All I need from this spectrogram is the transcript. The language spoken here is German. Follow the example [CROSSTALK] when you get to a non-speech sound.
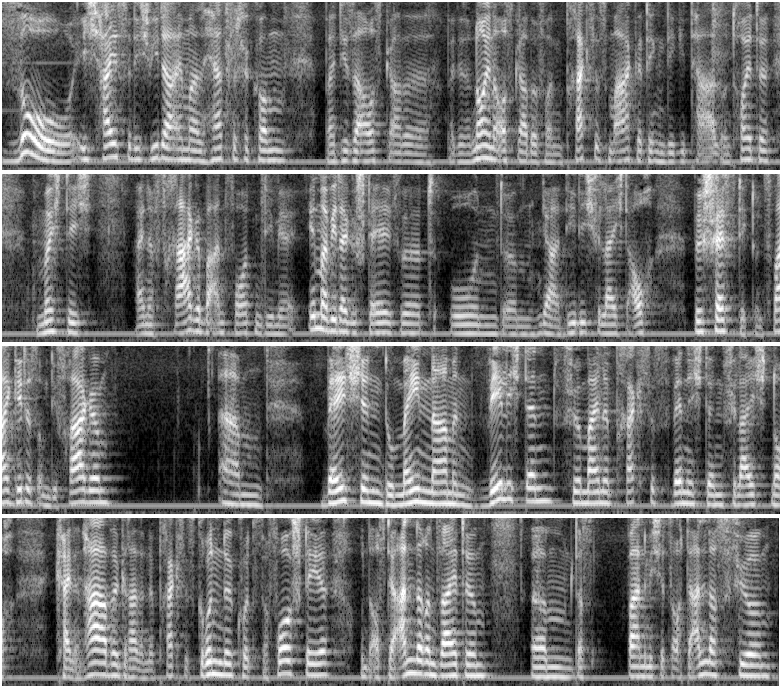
So, ich heiße dich wieder einmal herzlich willkommen bei dieser Ausgabe, bei dieser neuen Ausgabe von Praxis Marketing Digital und heute möchte ich eine Frage beantworten, die mir immer wieder gestellt wird und ähm, ja, die dich vielleicht auch beschäftigt. Und zwar geht es um die Frage, ähm, welchen Domainnamen wähle ich denn für meine Praxis, wenn ich denn vielleicht noch keinen habe, gerade eine Praxis gründe, kurz davor stehe. Und auf der anderen Seite, ähm, das war nämlich jetzt auch der Anlass für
